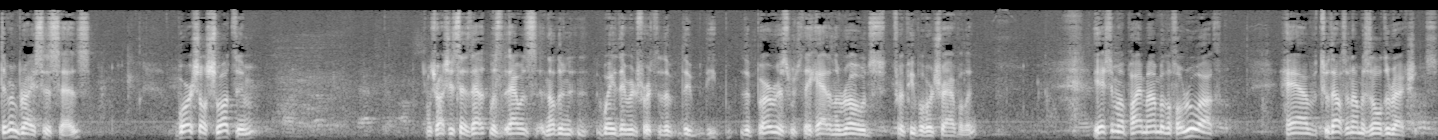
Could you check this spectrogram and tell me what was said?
different brisa says, Bor Shal Shvatim, which Rashi says that was that was another way they refer to the the the, the burris which they had on the roads for people who were traveling. Yeshim Alpai Mamba the have two thousand amas in all directions.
